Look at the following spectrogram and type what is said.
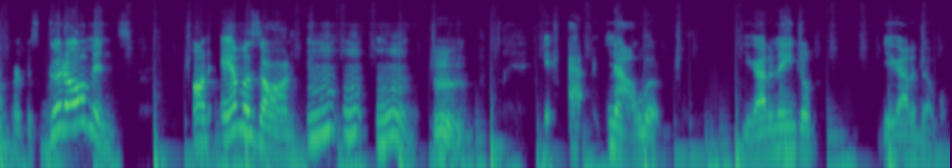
on purpose. Good Omens on Amazon. Mm, It- uh, now, look, you got an angel, you got a devil.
